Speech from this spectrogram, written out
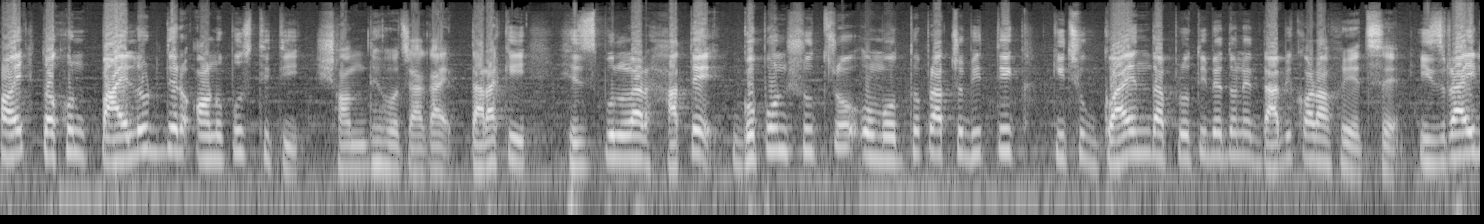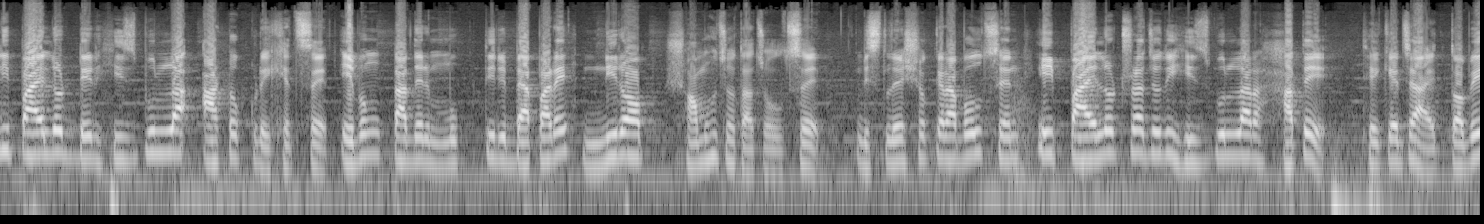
হয়, তখন পাইলটদের অনুপস্থিতি সন্দেহ জাগায়। তারা কি হিজবুল্লার হাতে গোপন সূত্র ও মধ্যপ্রাচ্য ভিত্তিক কিছু গোয়েন্দা প্রতিবেদনে দাবি করা হয়েছে? ইসরায়েলি পাইলটদের হিজবুল্লাহ আটক রেখেছে এবং তাদের মুক্তির ব্যাপারে নীরব সমঝোতা চলছে। বিশ্লেষকেরা বলছেন, এই পাইলটরা যদি হিজবুল্লাহর হাতে থেকে যায়, তবে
